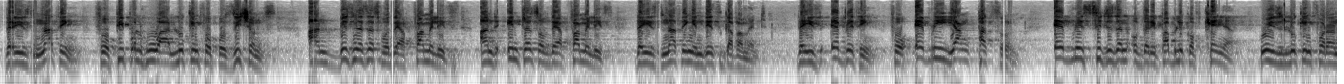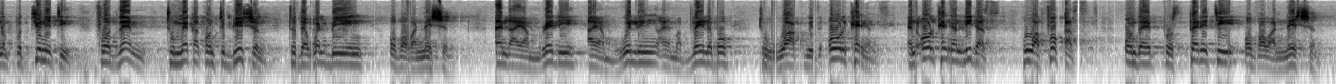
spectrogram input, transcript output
There is nothing for people who are looking for positions and businesses for their families and interests of their families. There is nothing in this government. There is everything for every young person, every citizen of the Republic of Kenya who is looking for an opportunity for them to make a contribution to the well-being of our nation. And I am ready, I am willing, I am available to work with all Kenyans and all Kenyan leaders who are focused on the prosperity of our nation.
